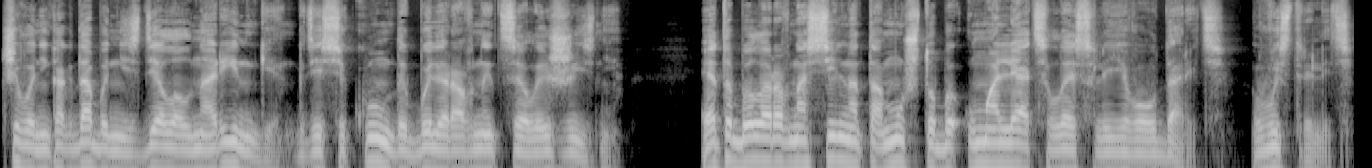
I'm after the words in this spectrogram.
чего никогда бы не сделал на ринге, где секунды были равны целой жизни. Это было равносильно тому, чтобы умолять Лесли его ударить, выстрелить.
